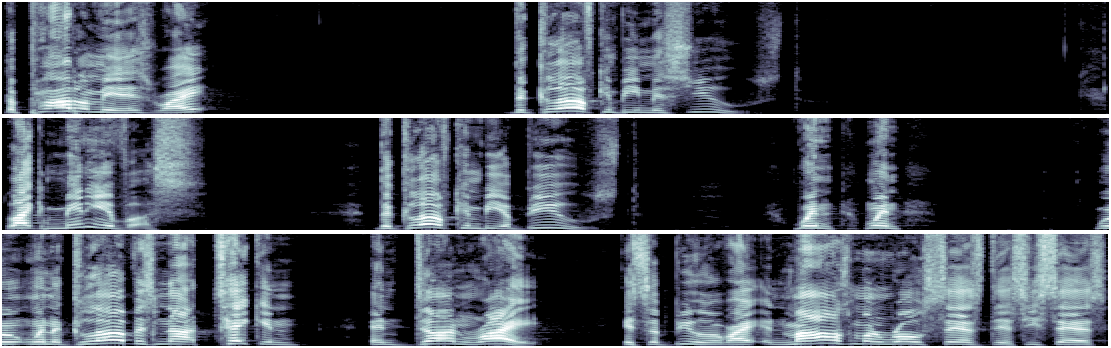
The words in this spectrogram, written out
the problem is, right? The glove can be misused. Like many of us, the glove can be abused. When, when, when, when a glove is not taken and done right, it's abused, right? And Myles Munroe says this He says,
